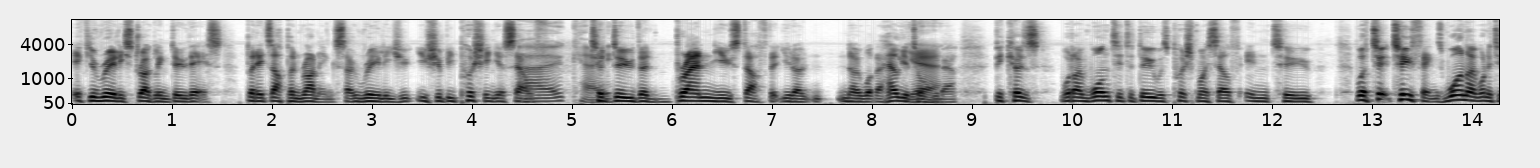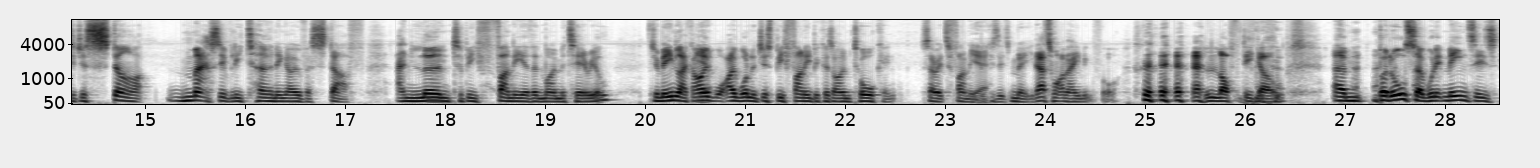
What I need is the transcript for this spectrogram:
if you're really struggling, do this. But it's up and running, so really you, you should be pushing yourself Okay. to do the brand new stuff that you don't know what the hell you're Yeah. talking about. Because what I wanted to do was push myself into well, two, two things. One, I wanted to just start massively turning over stuff and learn to be funnier than my material. Do you mean like I, I want to just be funny because I'm talking? So it's funny Yeah. because it's me. That's what I'm aiming for. Lofty goal. um, but also, what it means is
